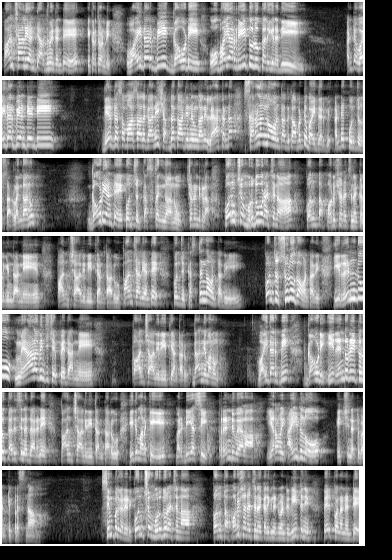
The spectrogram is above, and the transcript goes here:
పాంచాలి అంటే అర్థం ఏంటంటే ఇక్కడ చూడండి వైదర్భి గౌడి ఉభయ రీతులు కలిగినది. అంటే వైదర్భి అంటే ఏంటి? దీర్ఘ సమాసాలు కానీ శబ్ద కాఠిన్యం కానీ లేకుండా సరళంగా ఉంటుంది కాబట్టి వైదర్భి. అంటే కొంచెం సరళంగాను గౌడి అంటే కొంచెం కష్టంగాను. చూడండి ఇక్కడ కొంచెం మృదువు రచన కొంత పరుష రచన కలిగిన దాన్ని పాంచాలి రీతి అంటారు. పాంచాలి అంటే కొంచెం కష్టంగా ఉంటుంది కొంచెం సులువుగా ఉంటుంది. ఈ రెండు మేళవించి చెప్పేదాన్ని పాంచాలి రీతి అంటారు. దాన్ని మనం వైదర్భి గౌడి ఈ రెండు రీతులు కలిసిన దానినే పాంచాలి రీతి అంటారు. ఇది మనకి మరి డిఎస్సి రెండు వేల ఇరవై ఐదులో ఇచ్చినటువంటి ప్రశ్న. సింపుల్గా రెడీ. కొంచెం మృదు రచన కొంత పరుష రచన కలిగినటువంటి రీతిని పేర్కొన్నానంటే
